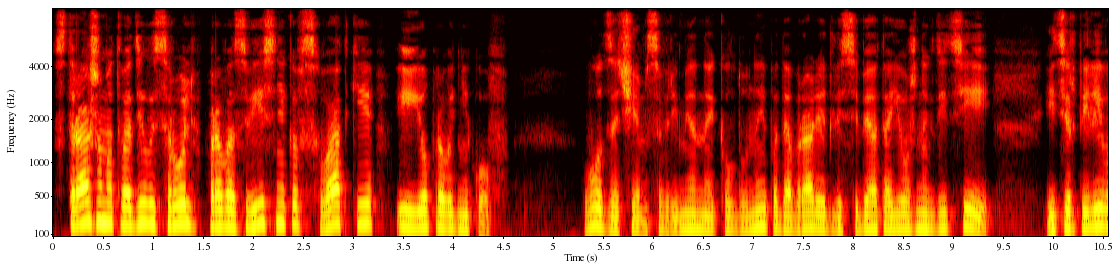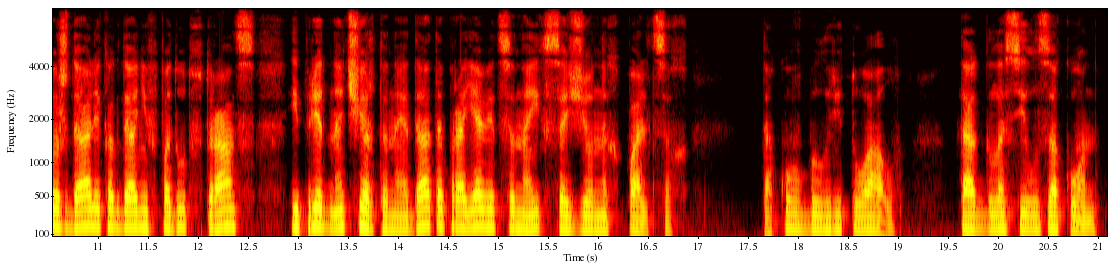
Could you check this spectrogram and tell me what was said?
Стражам отводилась роль провозвестников, схватки и ее проводников. Вот зачем современные колдуны подобрали для себя таежных детей – и терпеливо ждали, когда они впадут в транс, и предначертанная дата проявится на их сожженных пальцах. Таков был ритуал, так гласил закон —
